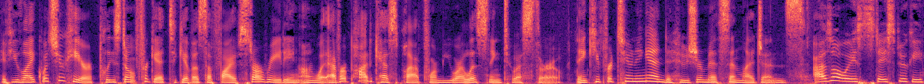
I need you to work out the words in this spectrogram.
If you like what you hear, please don't forget to give us a five star rating on whatever podcast platform you are listening to us through. Thank you for tuning in to Hoosier Myths and Legends. As always, stay spooky.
